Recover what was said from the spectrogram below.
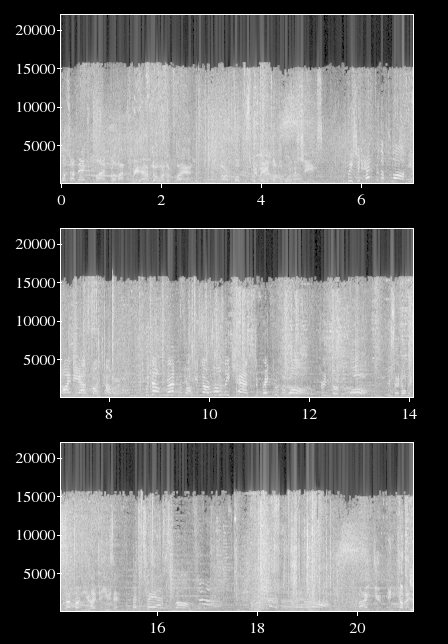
What's our next plan, brother? We have no other plan. Our focus remains on the war machines. We should head for the flaw behind the Asgard Tower. Without Ragnarok, it's our only chance to break through the wall. Finger's claw! You said only Surtr knew how to use it! Let's say I was wrong. Behind you! Incoming!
